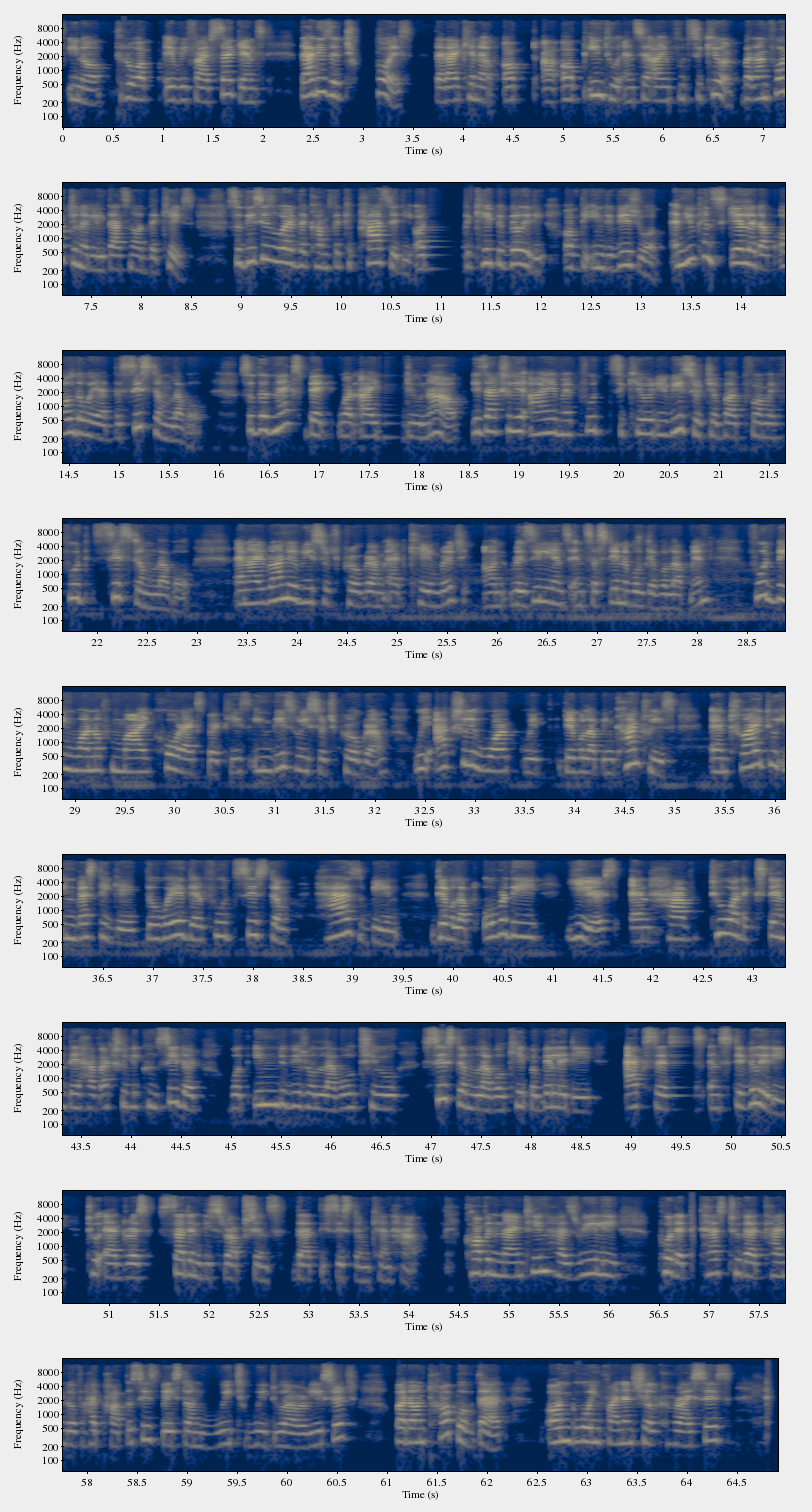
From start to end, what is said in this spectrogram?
you know, throw up every five seconds, that is a choice that I can opt, uh, opt into and say I'm food secure. But unfortunately, that's not the case. So this is where there comes the capacity or the capability of the individual. And you can scale it up all the way at the system level. So the next bit, what I do now is actually I am a food security researcher, but from a food system level. And I run a research program at Cambridge on resilience and sustainable development. Food being one of my core expertise in this research program, we actually work with developing countries and try to investigate the way their food system has been developed over the years and have to what extent they have actually considered both individual level to system level capability access and stability to address sudden disruptions that the system can have. Covid-19 has really put a test to that kind of hypothesis based on which we do our research. But on top of that ongoing financial crisis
